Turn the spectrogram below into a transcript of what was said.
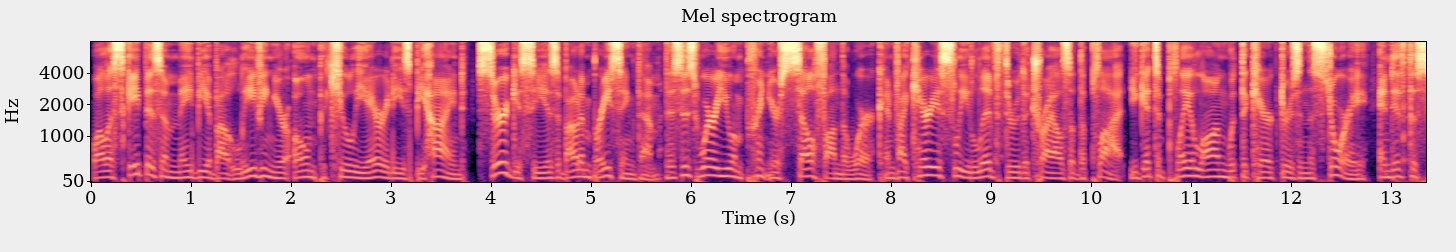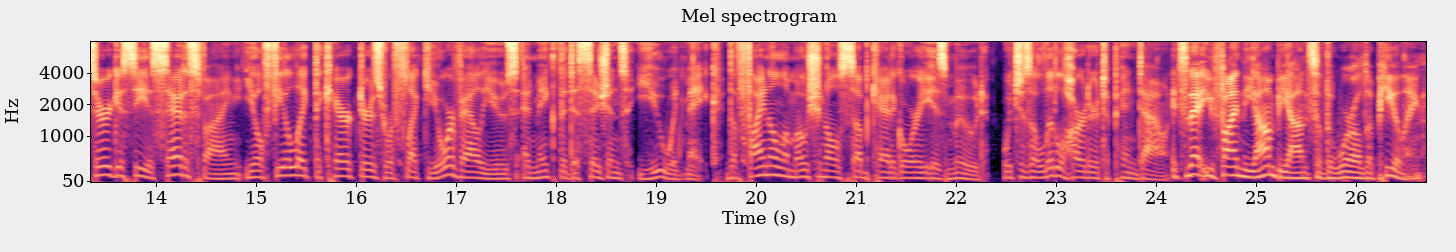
While escapism may be about leaving your own peculiarities behind, surrogacy is about embracing them. This is where you imprint yourself on the work and vicariously live through the trials of the plot. You get to play along with the characters in the story, and if the surrogacy is satisfying, you'll feel like the characters reflect your values and make the decisions you would make. The final emotional subcategory is mood, which is a little harder to pin down. It's that you find the ambiance of the world appealing.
